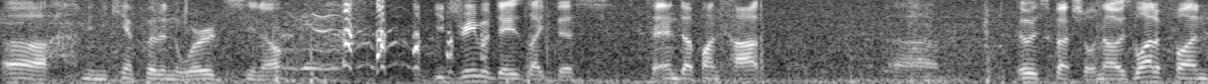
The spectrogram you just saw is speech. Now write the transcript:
Uh, I mean, you can't put it into words, you know. you dream of days like this to end up on top. Um, it was special. No, it was a lot of fun.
